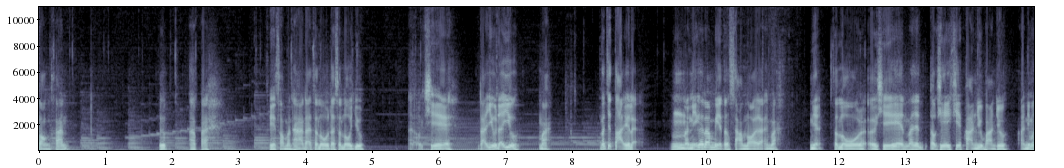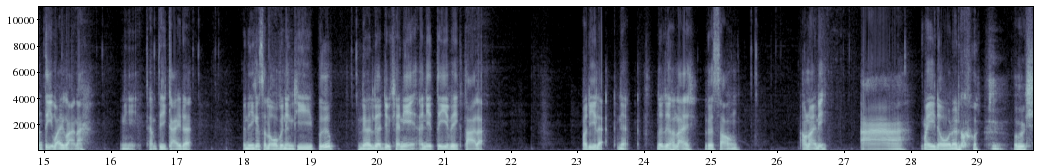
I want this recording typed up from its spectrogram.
สองขั้นปึ๊บอัพไปโอเคสองพันห้าได้สโลได้สโลอยู่โอเค ได้อยู่ได้อยู่มาน่าจะตายอยู่แหละอืมอันนี้ก็ดาเมจตั้งสามร้อยแล้วเห็นปะ เนี่ยสโลโอเคน่าจะโอเคโอเคผ่านอยู่ผ่านอยู่ อันนี้มันตีไวกว่านะนี่แถมตีไกลด้วยอันนี้ก็สโลไปหนึ่งทีปุ๊บเหลือเลือดอยู่แค่นี้ อันนี้ตีไปอีกตายละพอดีแหละเนี่ยเลือดเหลือเท่าไหร่เหลือสองเอาหน่อยดิอ่า ไม่โดนนะทุกคนโอเค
